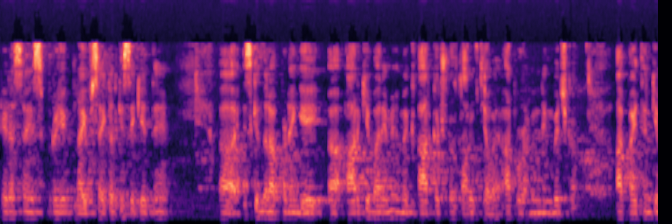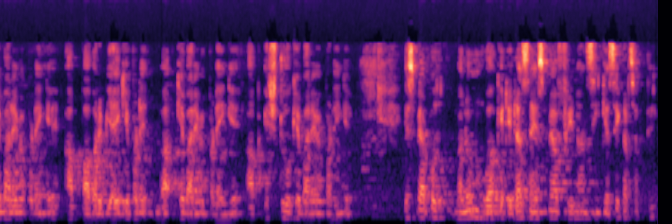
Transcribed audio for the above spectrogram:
Data science project life cycle کسے کہتے ہیں؟ اس کے اندر آپ پڑھیں گے آر کے بارے میں ہمیں آر کا چھوٹا تعارف دیا ہوا ہے آر پروگرامنگ لینگویج کا۔ آپ پائتھن کے بارے میں پڑھیں گے، آپ پاور بی آئی کے بارے میں پڑھیں گے، آپ ایچ ٹو کے بارے میں پڑھیں گے۔ اس میں آپ کو معلوم ہوا کہ ڈیٹا سائنس میں آپ فری لانسنگ کیسے کر سکتے ہیں؟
